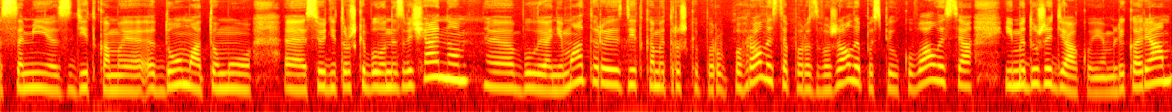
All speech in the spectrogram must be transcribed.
самі з дітками вдома. Тому сьогодні трошки було незвичайно. Були аніматори з дітками, трошки погралися, порозважали, поспілкувалися. І ми дуже дякуємо лікарям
